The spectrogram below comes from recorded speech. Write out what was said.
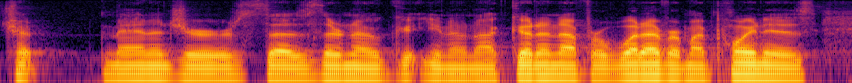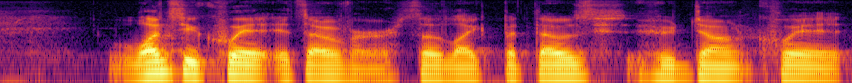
trip manager says they're no good you know not good enough or whatever. My point is once you quit it's over so like but those who don't quit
